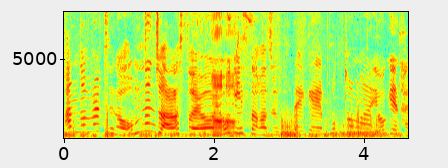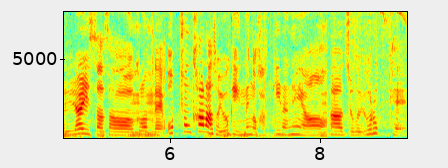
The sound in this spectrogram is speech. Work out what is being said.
안전벨트가 없는 줄 알았어요. 어, 여기 어. 있어가지고 근데 이게 보통은 여기에 달려 있어서 음, 그런데 오픈카라서 여기 있는 것 같기는 해요. 그래가지고 이렇게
